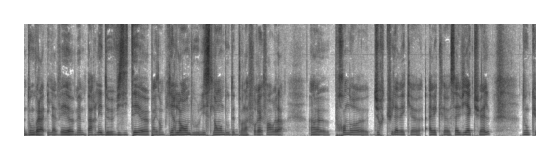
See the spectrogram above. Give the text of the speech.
Donc voilà, il avait même parlé de visiter par exemple l'Irlande ou l'Islande ou d'être dans la forêt. Enfin voilà, prendre du recul avec, avec sa vie actuelle. Donc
